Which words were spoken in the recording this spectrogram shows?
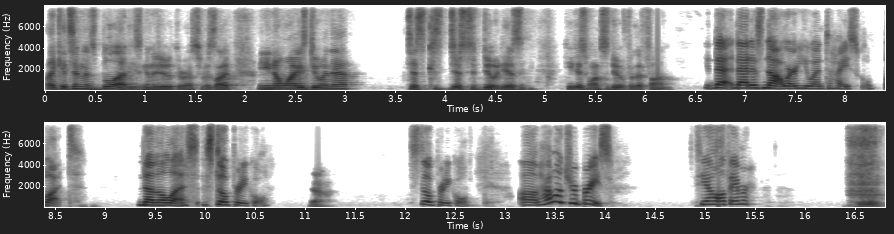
Like it's in his blood. He's going to do it the rest of his life. And you know why he's doing that? Just 'cause- just to do it. He doesn't. He just wants to do it for the fun. That that is not where he went to high school, but nonetheless, still pretty cool. Yeah. Still pretty cool. Um, how about Drew Brees? Is he a Hall of Famer?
